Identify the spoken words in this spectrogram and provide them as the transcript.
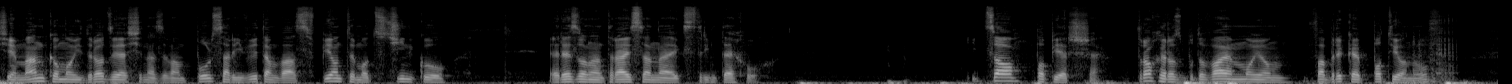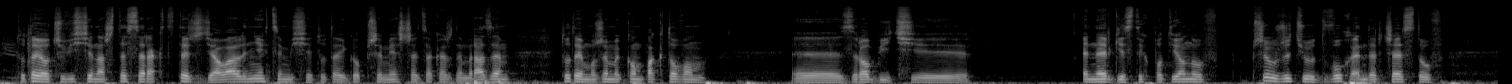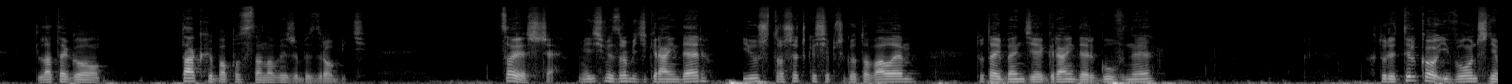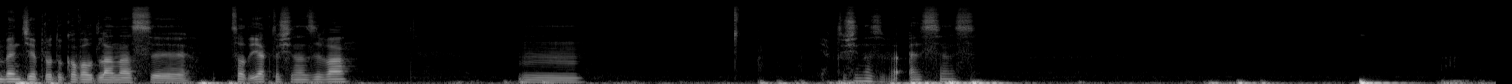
Siemanko moi drodzy, ja się nazywam Pulsar i witam was w piątym odcinku Resonant Rice'a na Extreme Techu. I co? Po pierwsze, trochę rozbudowałem moją fabrykę potionów. Tutaj oczywiście nasz Tesseract też działa, ale nie chce mi się tutaj go przemieszczać za każdym razem. Tutaj możemy kompaktową e, zrobić e, energię z tych potionów przy użyciu dwóch Ender Chestów. Dlatego tak chyba postanowię, żeby zrobić. Co jeszcze? Mieliśmy zrobić grinder już troszeczkę się przygotowałem. Tutaj będzie grinder główny, który tylko i wyłącznie będzie produkował dla nas, y, co, jak to się nazywa? Mm, jak to się nazywa? Essence?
